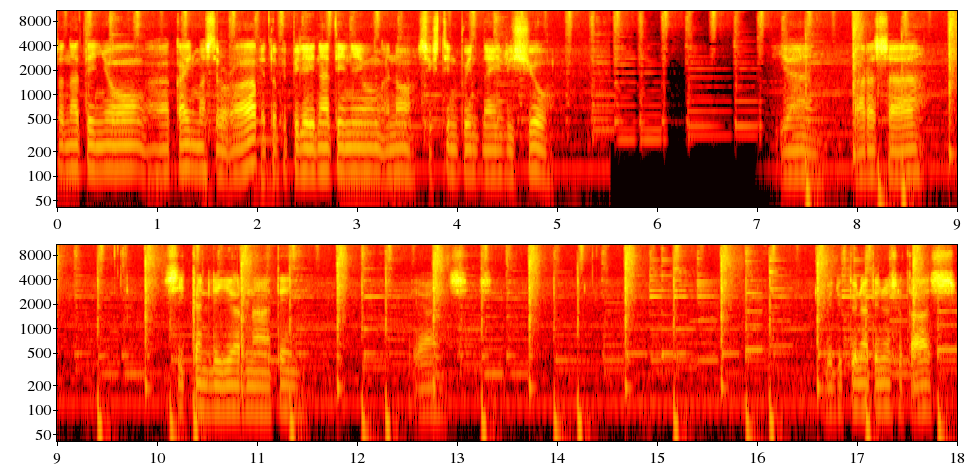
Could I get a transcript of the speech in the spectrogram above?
So natin yung uh, Kind Master Up. Ito pipiliin natin yung ano 16.9 ratio. Yan, para sa second layer natin. Yan. Dito natin yung sa taas.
